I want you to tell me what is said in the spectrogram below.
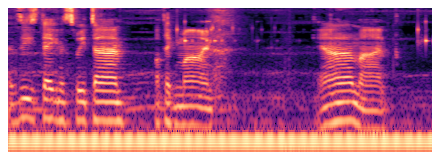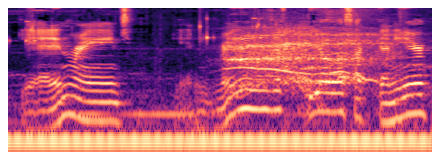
as he's taking a sweet time, I'll take mine. Come on. Get in range. Get in range of your shotgun here.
